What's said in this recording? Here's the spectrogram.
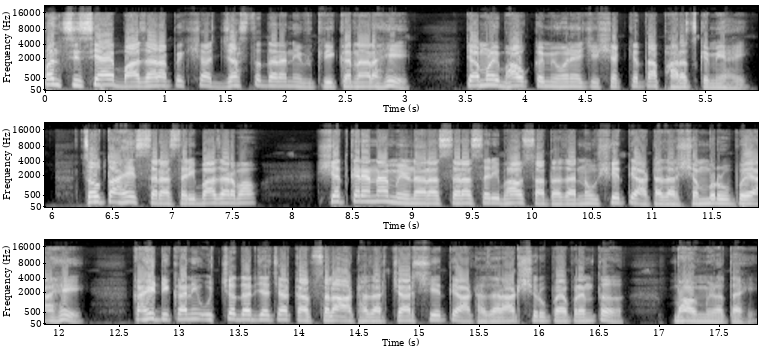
पण सी सी आय बाजारापेक्षा जास्त दराने विक्री करणार आहे. त्यामुळे भाव कमी होण्याची शक्यता फारच कमी आहे. चौथा आहे सरासरी बाजारभाव. शेतकऱ्यांना मिळणारा सरासरी भाव सात हजार नऊशे ते आठ हजार शंभर रुपये आहे. काही ठिकाणी उच्च दर्जाच्या कापसाला आठ हजार चारशे ते आठ हजार आठशे रुपयापर्यंत भाव मिळत आहे.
